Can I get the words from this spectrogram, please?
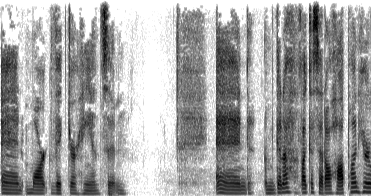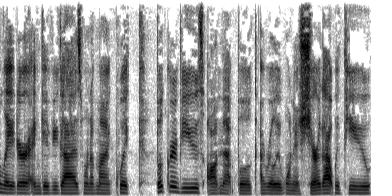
and Mark Victor Hansen. And I'm gonna, like I said, I'll hop on here later and give you guys one of my quick book reviews on that book. I really want to share that with you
